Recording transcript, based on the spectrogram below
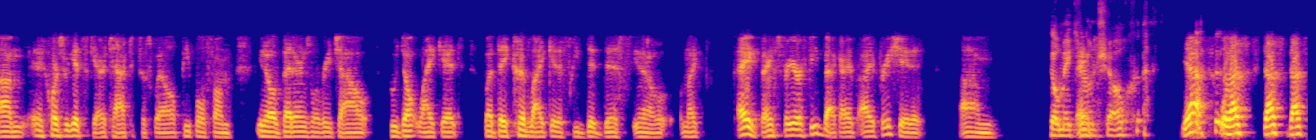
Um, and of course, we get scare tactics as well. People from you know veterans will reach out who don't like it, but they could like it if we did this. You know, I'm like, hey, thanks for your feedback. I I appreciate it. Um, Go make your own show. yeah, well, that's that's that's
